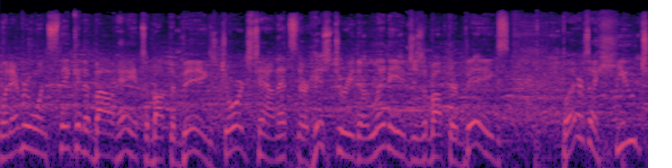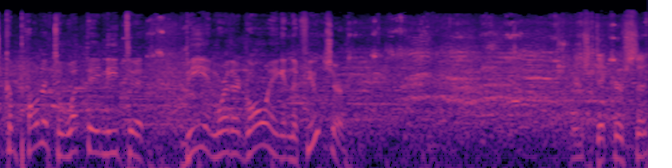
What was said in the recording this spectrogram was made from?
when everyone's thinking about, hey, it's about the bigs. Georgetown, that's their history, their lineage is about their bigs. But there's a huge component to what they need to be and where they're going in the future. There's Dickerson.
